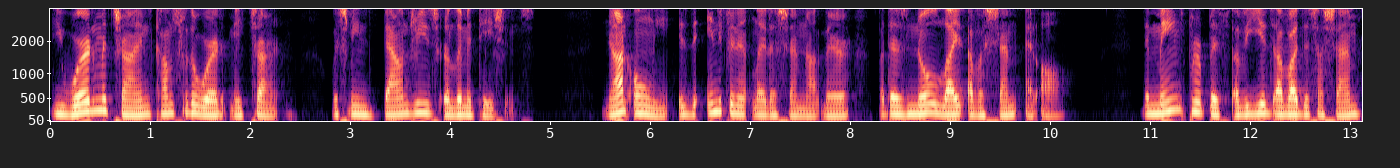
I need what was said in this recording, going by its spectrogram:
The word Mitzrayim comes from the word Meitzarim, which means boundaries or limitations. Not only is the infinite light of Hashem not there, but there's no light of Hashem at all. The main purpose of a Yid's Avodas Hashem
